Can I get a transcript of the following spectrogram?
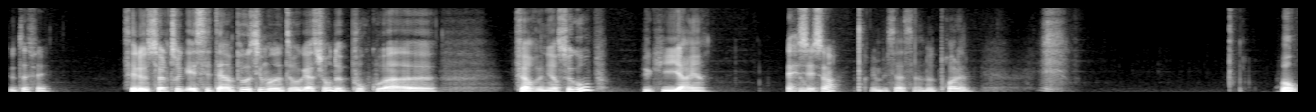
Tout à fait. C'est le seul truc, et c'était un peu aussi mon interrogation de pourquoi euh, faire venir ce groupe, vu qu'il n'y a rien. Eh, c'est ça. Mais ça, c'est un autre problème. Bon.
